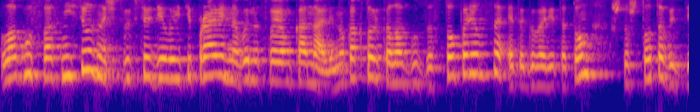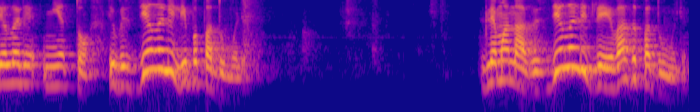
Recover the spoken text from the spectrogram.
лагус вас несет, значит вы все делаете правильно, вы на своем канале. Но как только лагус застопорился, это говорит о том, что что-то вы сделали не то. Либо сделали, либо подумали. Для моназа сделали, для Эваза подумали.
